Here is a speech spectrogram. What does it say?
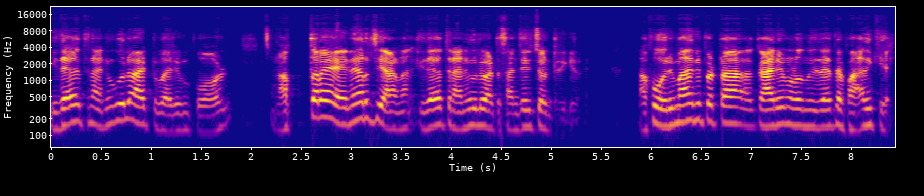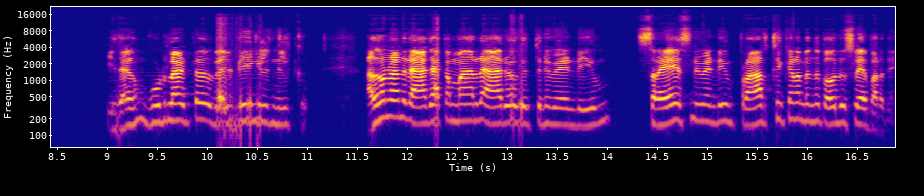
ഇദ്ദേഹത്തിന് അനുകൂലമായിട്ട് വരുമ്പോൾ അത്ര എനർജിയാണ് ഇദ്ദേഹത്തിന് അനുകൂലമായിട്ട് സഞ്ചരിച്ചുകൊണ്ടിരിക്കുന്നത്. അപ്പൊ ഒരുമാതിരിപ്പെട്ട കാര്യങ്ങളൊന്നും ഇദ്ദേഹത്തെ ബാധിക്കില്ല. ഇദ്ദേഹം കൂടുതലായിട്ട് വെൽബീയിങ്ങിൽ നിൽക്കും. അതുകൊണ്ടാണ് രാജാക്കന്മാരുടെ ആരോഗ്യത്തിന് വേണ്ടിയും ശ്രേയസിന് വേണ്ടിയും പ്രാർത്ഥിക്കണം പ്രാർത്ഥിക്കണമെന്ന് പൗലുസ്ലേ പറഞ്ഞേ.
